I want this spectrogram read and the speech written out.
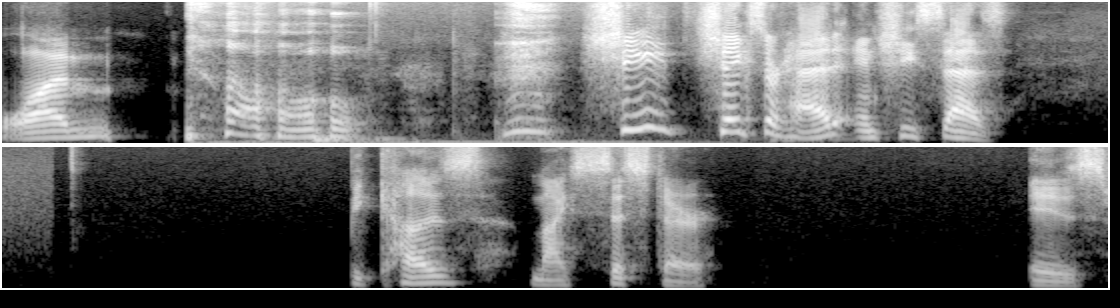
One Oh. She shakes her head and she says, Because my sister is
